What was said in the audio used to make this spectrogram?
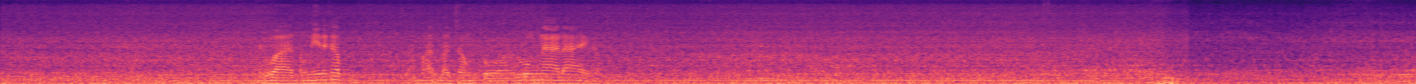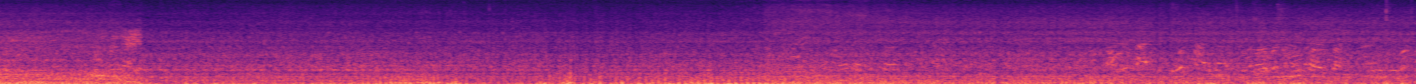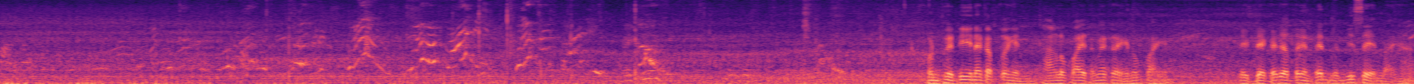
แต่ว่าตรงนี้นะครับ สามารถมาจองตั๋วล่วงหน้าได้ครับ คนพื้นที่นะครับก็เห็นทางรถไฟแต่ไม่เคยเห็นรถไฟเด็กๆก็จะตื่นเต้นเป็นพิเศษหน่อยครั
